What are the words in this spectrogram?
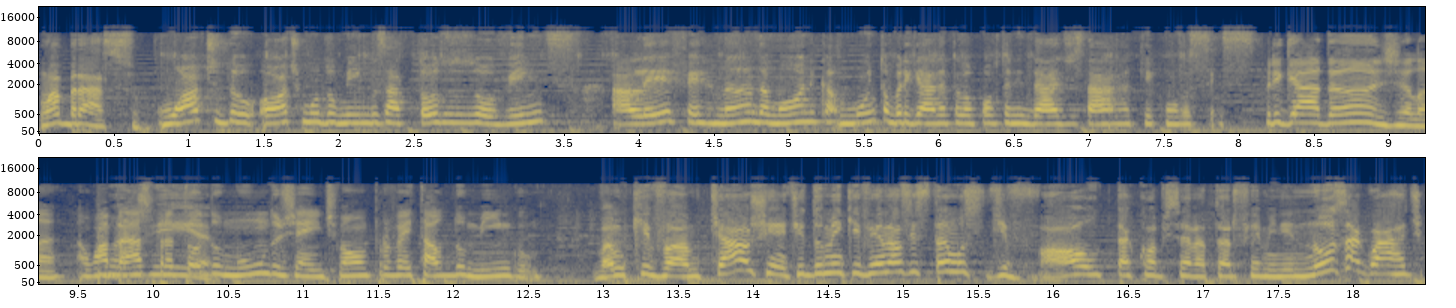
Um abraço. Um ótimo, ótimo domingo a todos os ouvintes. Ale, Fernanda, Mônica, muito obrigada pela oportunidade de estar aqui com vocês. Obrigada, Ângela. Um abraço para todo mundo, gente. Vamos aproveitar o domingo. Vamos que vamos. Tchau, gente. Domingo que vem nós estamos de volta com o Observatório Feminino. Nos aguarde,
